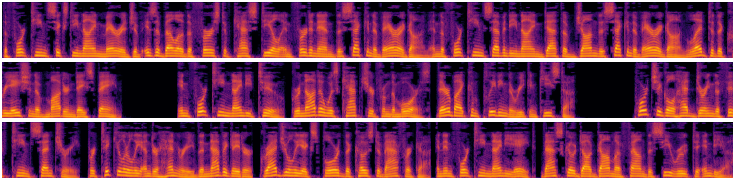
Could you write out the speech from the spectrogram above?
The 1469 marriage of Isabella I of Castile and Ferdinand II of Aragon and the 1479 death of John II of Aragon led to the creation of modern day Spain. In 1492, Granada was captured from the Moors, thereby completing the Reconquista. Portugal had during the 15th century, particularly under Henry the Navigator, gradually explored the coast of Africa, and in 1498, Vasco da Gama found the sea route to India.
